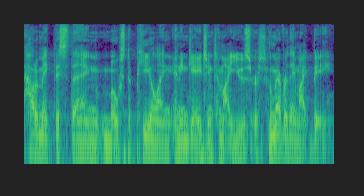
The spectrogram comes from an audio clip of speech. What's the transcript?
how to make this thing most appealing and engaging to my users, whomever they might be.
